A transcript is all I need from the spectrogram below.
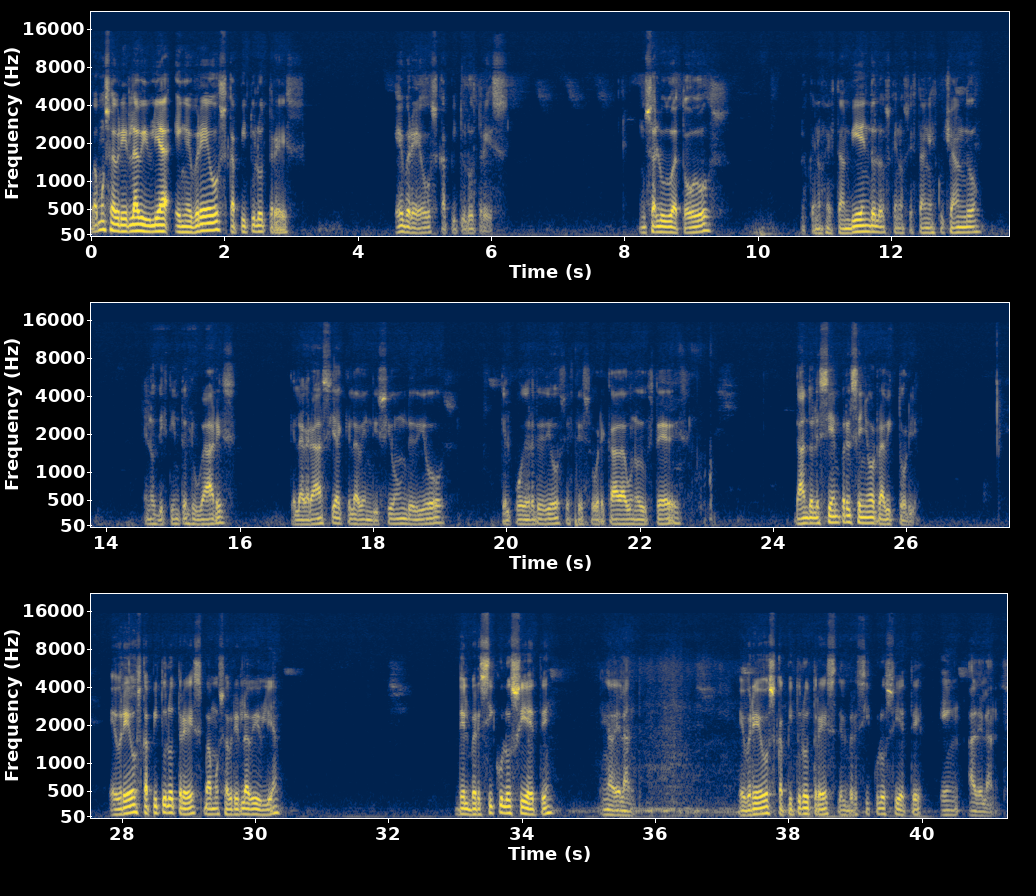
Vamos a abrir la Biblia en Hebreos capítulo 3. Hebreos capítulo 3. Un saludo a todos los que nos están viendo, los que nos están escuchando en los distintos lugares. Que la gracia, que la bendición de Dios, que el poder de Dios esté sobre cada uno de ustedes, dándole siempre el Señor la victoria. Hebreos capítulo 3, vamos a abrir la Biblia, del versículo 7 en adelante. Hebreos capítulo 3, del versículo 7 en adelante.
